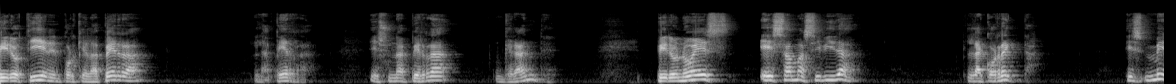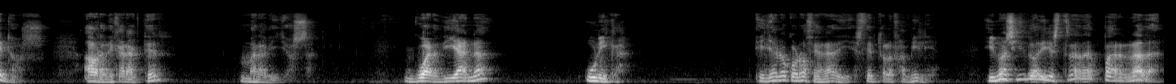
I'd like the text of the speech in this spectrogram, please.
Pero tienen, porque la perra, la perra, es una perra grande, pero no es esa masividad la correcta, es menos. Ahora, de carácter, maravillosa. Guardiana, única. Ella no conoce a nadie, excepto a la familia. Y no ha sido adiestrada para nada.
